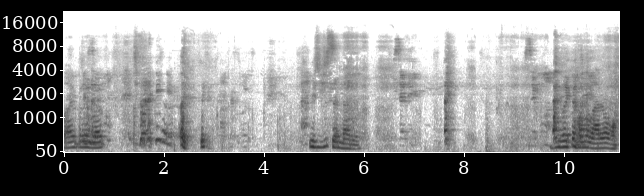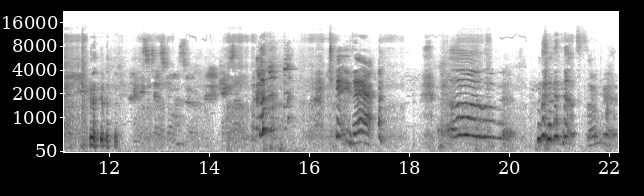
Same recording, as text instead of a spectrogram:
Know why, but I love. You should just send that in. Do you like the homolateral one? Okay, there. Oh, I love it. That's so good.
